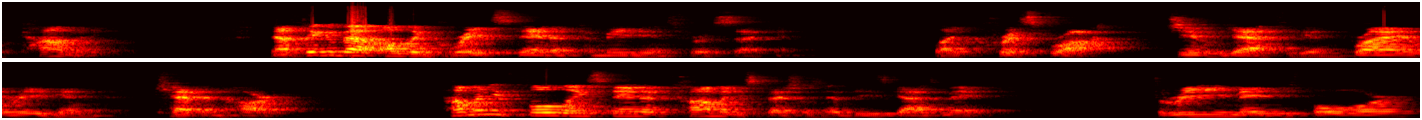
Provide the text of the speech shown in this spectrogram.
of comedy. Now think about all the great stand-up comedians for a second, like Chris Rock, Jim Gaffigan, Brian Regan, Kevin Hart. How many full-length stand-up comedy specials have these guys made? Three, maybe four.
